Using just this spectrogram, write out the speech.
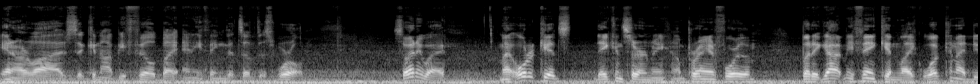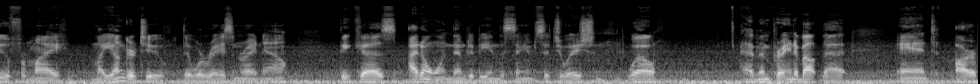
in our lives that cannot be filled by anything that's of this world. So, anyway, my older kids, they concern me. I'm praying for them. But it got me thinking, like, what can I do for my, my younger two that we're raising right now? Because I don't want them to be in the same situation. Well, I've been praying about that, and our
